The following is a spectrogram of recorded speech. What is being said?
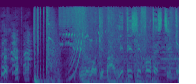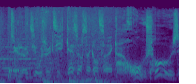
Ne manquez pas, l'été, c'est fantastique. Du lundi au jeudi, 15h55, à Rouge. Rouge.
